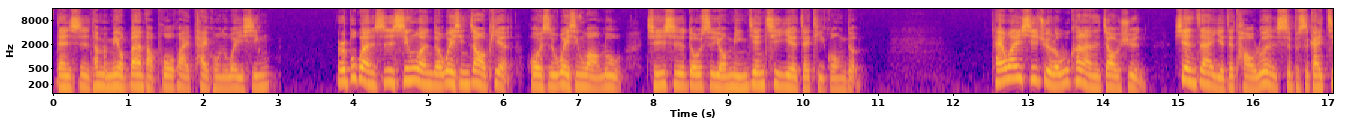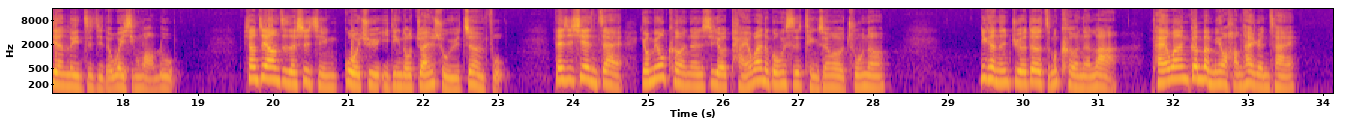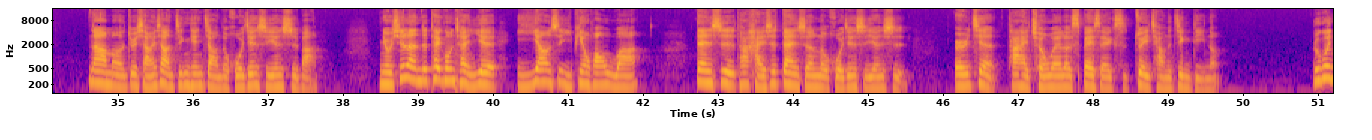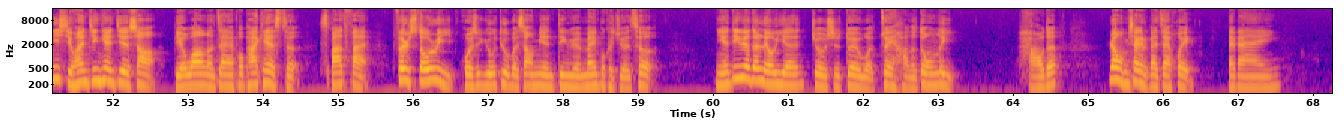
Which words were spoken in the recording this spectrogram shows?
但是他们没有办法破坏太空的卫星。而不管是新闻的卫星照片，或是卫星网络，其实都是由民间企业在提供的。台湾吸取了乌克兰的教训，现在也在讨论是不是该建立自己的卫星网络。像这样子的事情，过去一定都专属于政府，但是现在有没有可能是由台湾的公司挺身而出呢？你可能觉得怎么可能啦？台湾根本没有航太人才。那么就想一想今天讲的火箭实验室吧。纽西兰的太空产业一样是一片荒芜啊。但是它还是诞生了火箭实验室，而且它还成为了 SpaceX 最强的劲敌呢。如果你喜欢今天的介绍，别忘了在 Apple Podcast、Spotify、First Story 或是 YouTube 上面订阅 MacBook 决策。你的订阅跟留言就是对我最好的动力。好的，让我们下个礼拜再会，拜拜。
